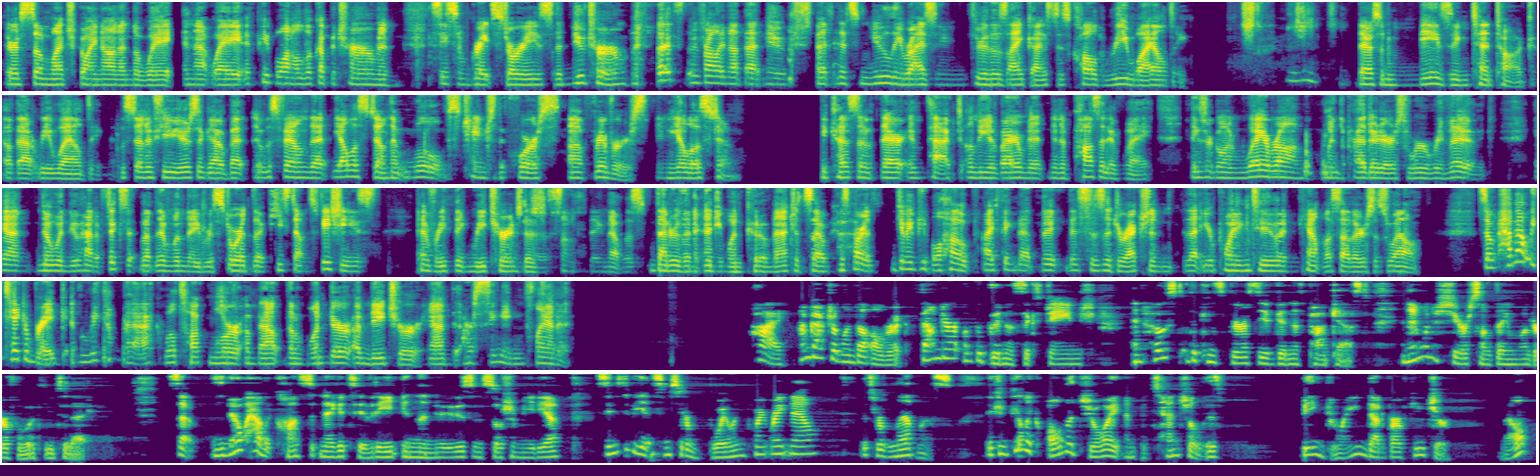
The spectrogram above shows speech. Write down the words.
There's so much going on in the way in that way. If people want to look up a term and see some great stories, the new term, it's probably not that new, but it's newly rising through the zeitgeist is called rewilding. Mm. There's an amazing TED talk about rewilding. It was done a few years ago, but it was found that Yellowstone, that wolves changed the course of rivers in Yellowstone because of their impact on the environment in a positive way. Things were going way wrong when the predators were removed and no one knew how to fix it. But then when they restored the keystone species, everything returned to something that was better than anyone could imagine. So as far as giving people hope, I think that th- this is a direction that you're pointing to and countless others as well. So how about we take a break and when we come back, we'll talk more about the wonder of nature and our singing planet. Hi, I'm Dr. Linda Ulrich, founder of the Goodness Exchange and host of the Conspiracy of Goodness podcast. And I want to share something wonderful with you today. So, you know how the constant negativity in the news and social media seems to be at some sort of boiling point right now? It's relentless. It can feel like all the joy and potential is being drained out of our future. Well,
